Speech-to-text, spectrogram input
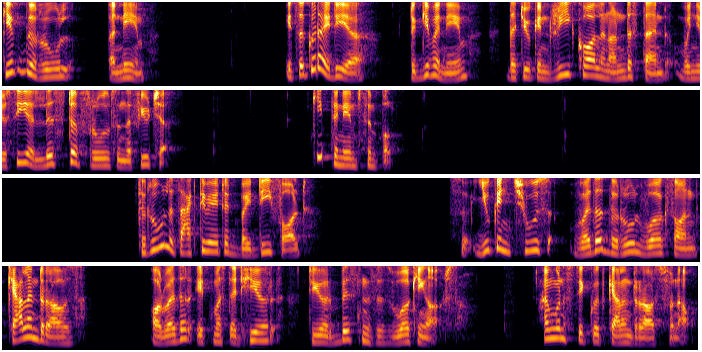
Give the rule a name. It's a good idea to give a name that you can recall and understand when you see a list of rules in the future. Keep the name simple. The rule is activated by default, so you can choose whether the rule works on calendar hours or whether it must adhere to your business's working hours. I'm going to stick with calendar hours for now.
